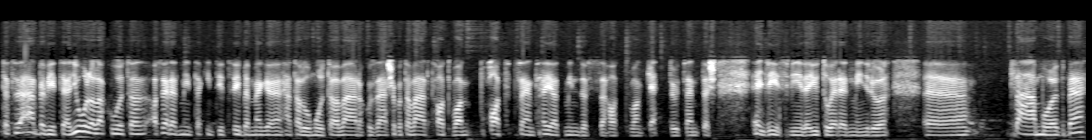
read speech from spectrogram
tehát az árbevétel jól alakult, az eredmény tekintésében meg eh, hát alulmúlta a várakozásokat, a várt 66 cent helyett mindössze 62 centes egy részvényre jutó eredményről e, számolt be.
